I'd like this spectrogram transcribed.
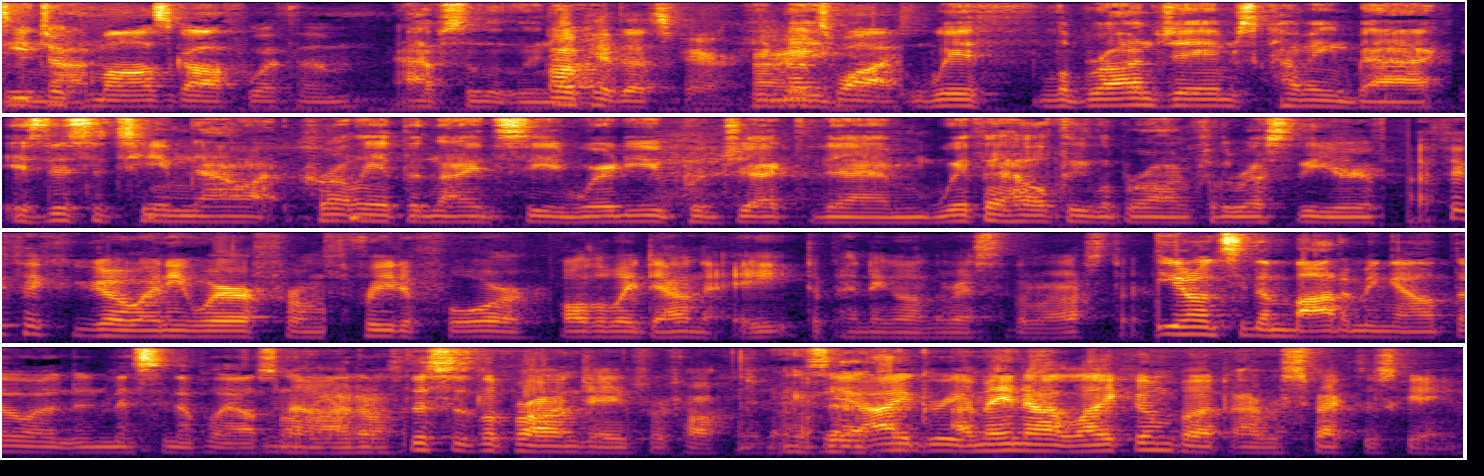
he Absolutely took not. Mozgov with him. Absolutely not. Okay, that's fair. He All made- That's why. With LeBron James coming back, is this a team now currently at the ninth seed? Where do you project them with a healthy LeBron for the rest of the year? I think they could go anywhere from three to four, all the way down to eight, depending on the rest of the roster. You don't see them bottoming out though and, and missing the playoffs. No, I don't. This is LeBron James we're talking about. Exactly. Yeah, I agree. I may not like him, but I respect his game.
